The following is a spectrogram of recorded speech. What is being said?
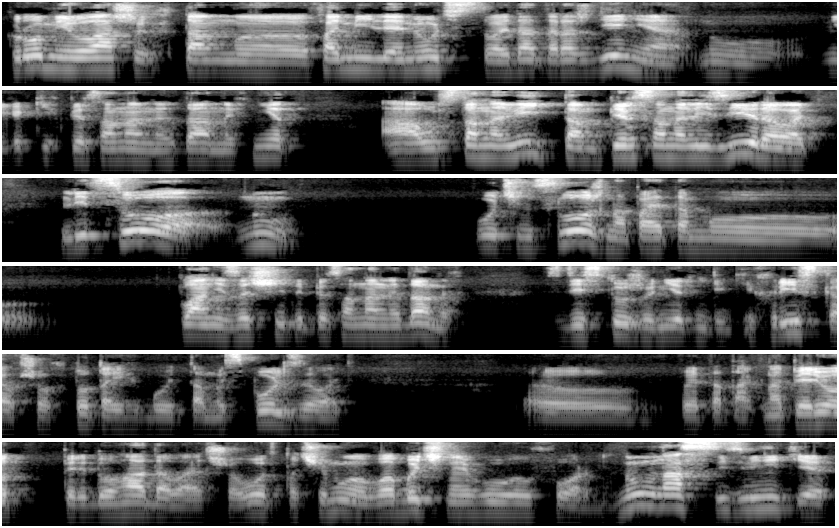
кроме ваших там э, фамилия, имя, отчество и дата рождения, ну, никаких персональных данных нет. А установить там, персонализировать лицо, ну, очень сложно, поэтому в плане защиты персональных данных здесь тоже нет никаких рисков, что кто-то их будет там использовать. Э, это так, наперед предугадывая, что вот почему в обычной Google форме. Ну, у нас, извините,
